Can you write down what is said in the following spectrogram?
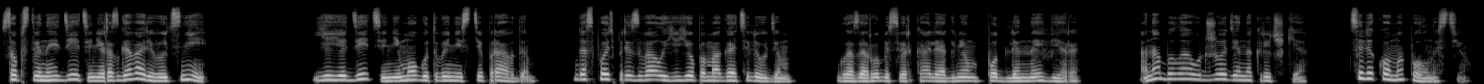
Собственные дети не разговаривают с ней. Ее дети не могут вынести правды. Господь призвал ее помогать людям. Глаза Руби сверкали огнем подлинной веры. Она была у Джоди на крючке. Целиком и полностью.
